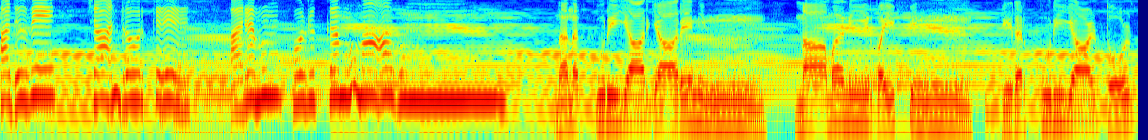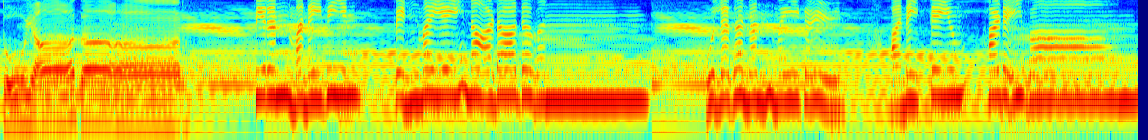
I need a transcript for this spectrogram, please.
அதுவே சான்றோர்க்கு அறமும் ஒழுக்கமுமாகும். நலக்குரியார் யாரெனின் நாம நீர் வைப்பின் பிறர்க்குரியாள் தோள் தோயாதார். பிறன் மனைவியின் பெண்மையை நாடாதவன். உலக நன்மைகள் அனைத்தையும் அடைவான்.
